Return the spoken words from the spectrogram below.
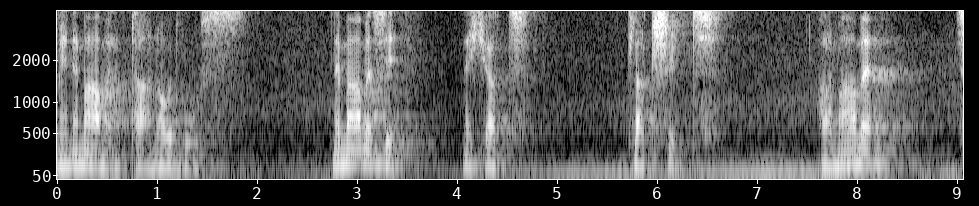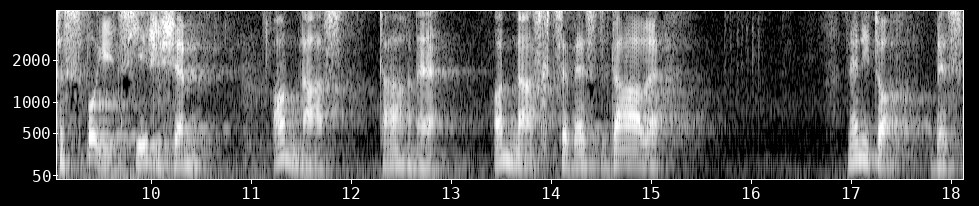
my nemáme táhnout vůz. Nemáme si nechat tlačit, ale máme se spojit s Ježíšem. On nás táhne, on nás chce vést dále. Není to bez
